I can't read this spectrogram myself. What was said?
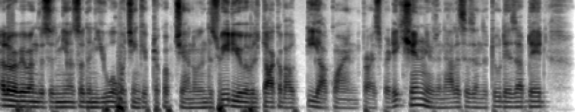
Hello everyone, this is Mia Southern. You are watching CryptoCop channel. In this video, we will talk about TIA coin price prediction, news analysis, and the two days update.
